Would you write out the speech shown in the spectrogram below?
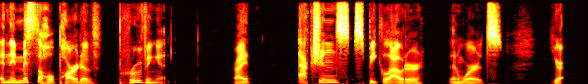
And they miss the whole part of proving it, right? Actions speak louder than words. Your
